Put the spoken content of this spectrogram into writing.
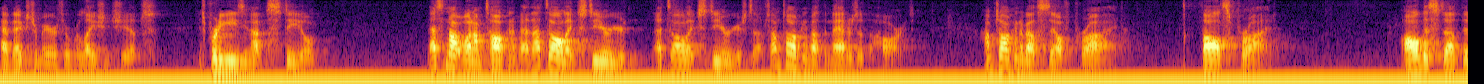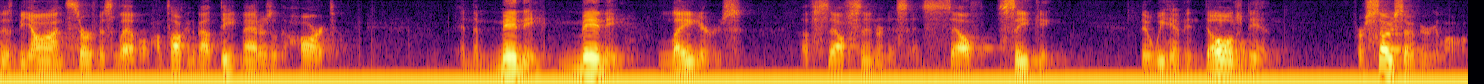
have extramarital relationships. It's pretty easy not to steal. That's not what I'm talking about. That's all exterior. That's all exterior stuff. So I'm talking about the matters of the heart. I'm talking about self-pride. false pride, all this stuff that is beyond surface level. I'm talking about deep matters of the heart and the many, many layers of self centeredness and self seeking that we have indulged in for so, so very long.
